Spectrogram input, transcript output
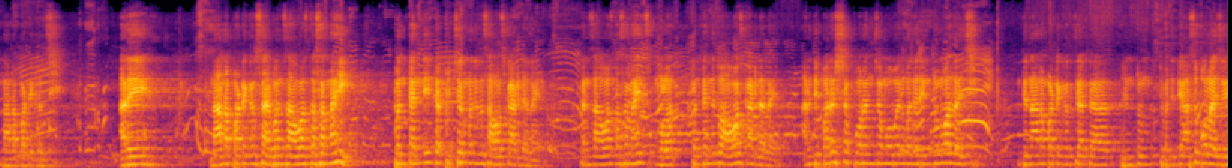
नाना पाटेकरची. अरे नाना पाटेकर साहेबांचा आवाज तसा नाही. पण त्यांनी त्या पिक्चरमध्ये तसा आवाज काढलेला आहे. त्यांचा आवाज तसा नाहीच मुळात पण त्यांनी तो आवाज काढलेला आहे. आणि ते बऱ्याचशा पोरांच्या मोबाईलमध्ये रिंगटोन वाजायची. ते नाना पाटेकरच्या त्या रिंगटोन म्हणजे ते असं बोलायचे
